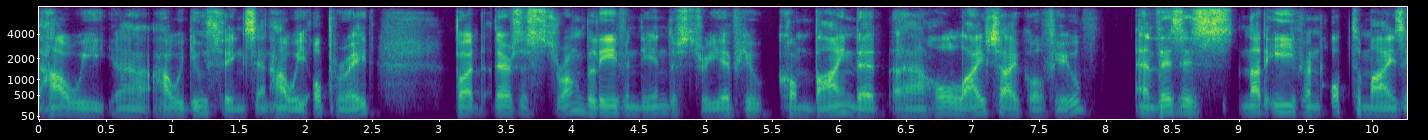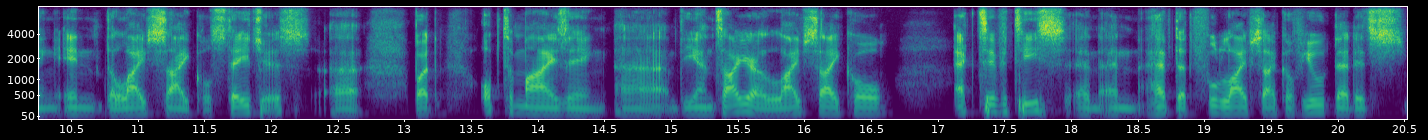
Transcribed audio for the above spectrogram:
how we uh, how we do things and how we operate. But there's a strong belief in the industry if you combine that uh, whole life cycle view. And this is not even optimizing in the life cycle stages, uh, but optimizing uh, the entire life cycle activities and, and have that full life cycle view that it's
